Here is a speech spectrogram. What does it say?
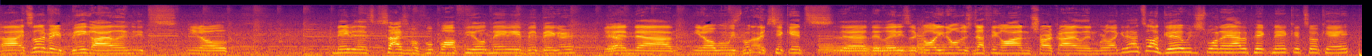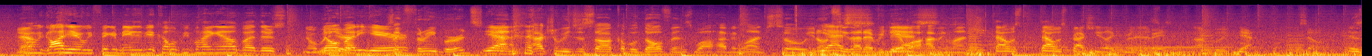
Uh, it's not a very big island. It's you know maybe the size of a football field, maybe a bit bigger. Yeah. And uh, you know when we booked nice. the tickets, the, the lady's like, "Oh, you know, there's nothing on Shark Island." We're like, "That's all good. We just want to have a picnic. It's okay." And Yeah. when we got here, we figured maybe there'd be a couple people hanging out, but there's nobody, here. It's like three birds. Yeah. And actually, we just saw a couple dolphins while having lunch. So you don't Yes, see that every day yes. while having lunch. that was that was actually like really crazy. Unbelievable. Yeah. So it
